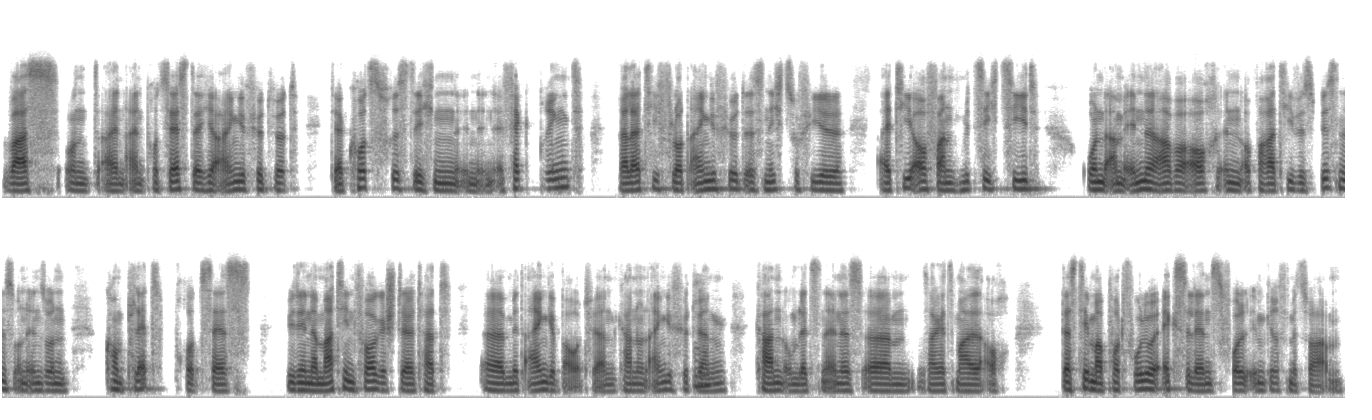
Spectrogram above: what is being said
was und ein, ein Prozess, der hier eingeführt wird, der kurzfristig einen, einen Effekt bringt, relativ flott eingeführt ist, nicht zu viel IT-Aufwand mit sich zieht und am Ende aber auch in operatives Business und in so einen Komplettprozess, wie den der Martin vorgestellt hat, äh, mit eingebaut werden kann und eingeführt mhm. werden kann, um letzten Endes, ähm, sage jetzt mal, auch das Thema Portfolio Exzellenz voll im Griff mit zu haben.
